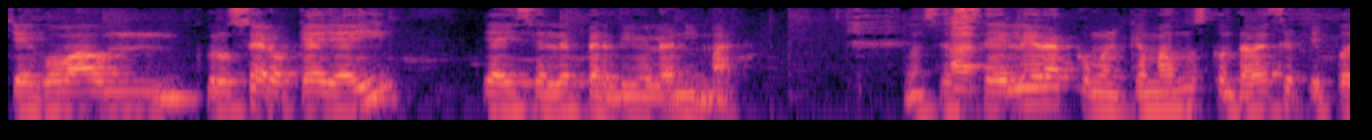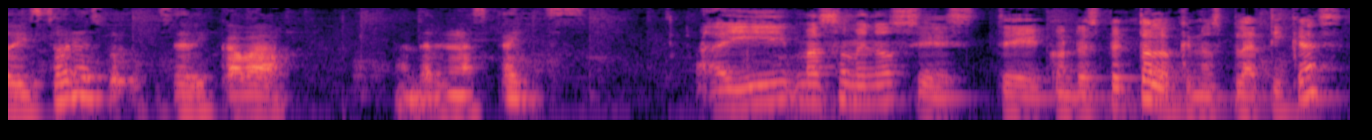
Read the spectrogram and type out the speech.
llegó a un crucero que hay ahí y ahí se le perdió el animal. Entonces Ah. él era como el que más nos contaba este tipo de historias porque se dedicaba a andar en las calles. Ahí más o menos, este, con respecto a lo que nos platicas,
